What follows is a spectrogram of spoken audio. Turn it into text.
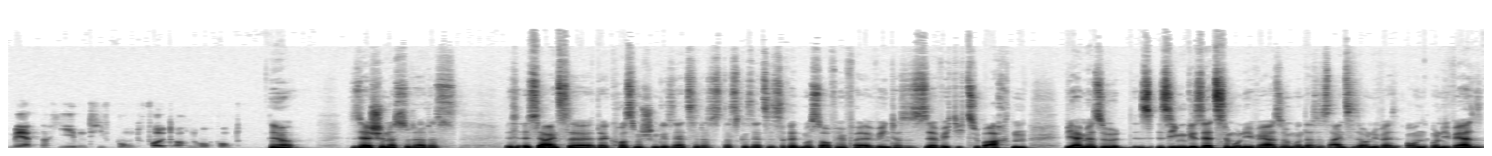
merkt, nach jedem Tiefpunkt folgt auch ein Hochpunkt. Ja, sehr schön, dass du da das ist, ist ja eins der, der kosmischen Gesetze, das, das Gesetz des Rhythmus auf jeden Fall erwähnt hast, ist sehr wichtig zu beachten. Wir haben ja so sieben Gesetze im Universum und das ist eins dieser, Univers Univers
